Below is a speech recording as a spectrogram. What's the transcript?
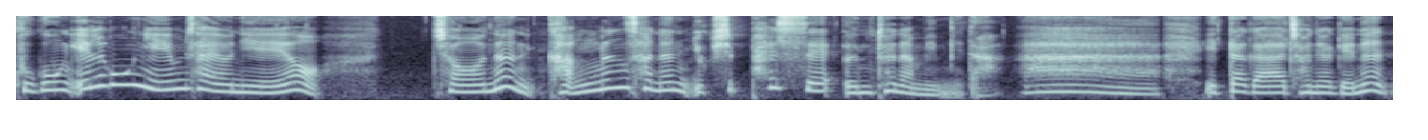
9010님 사연이에요. 저는 강릉 사는 68세 은퇴남입니다. 아, 이따가 저녁에는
